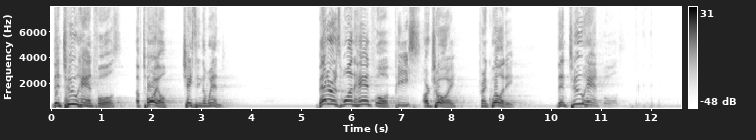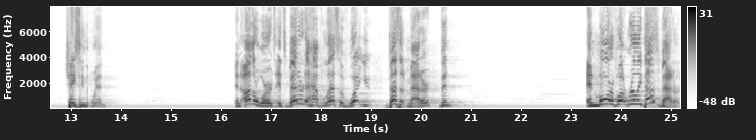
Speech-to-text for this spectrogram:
than two handfuls of toil chasing the wind. Better is one handful of peace or joy, tranquility, than two handfuls chasing the wind. In other words, it's better to have less of what you doesn't matter than and more of what really does matter.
